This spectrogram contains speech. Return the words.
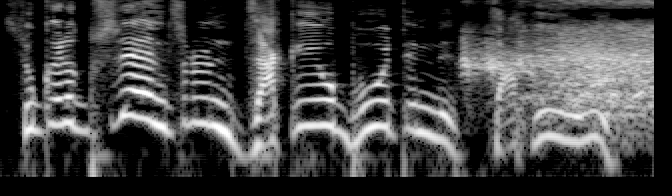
sukela kuseni silonidzakiwe ubhuti nidzakiwe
